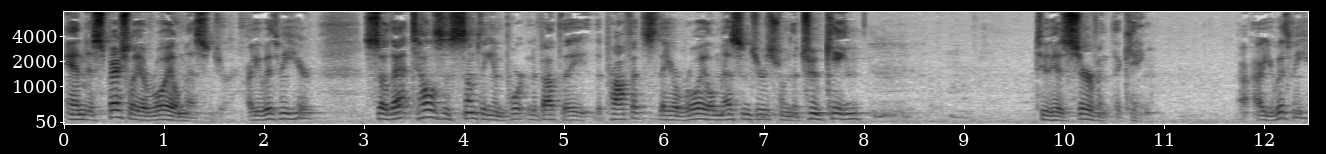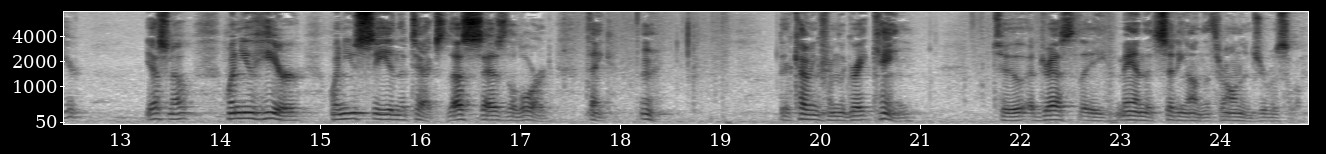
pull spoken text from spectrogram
and especially a royal messenger. Are you with me here? So that tells us something important about the, the prophets. They are royal messengers from the true king to his servant, the king. Are you with me here? Yes, no? When you hear, when you see in the text, thus says the Lord, think, mm, they're coming from the great king to address the man that's sitting on the throne in Jerusalem.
